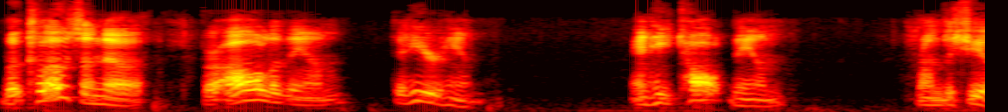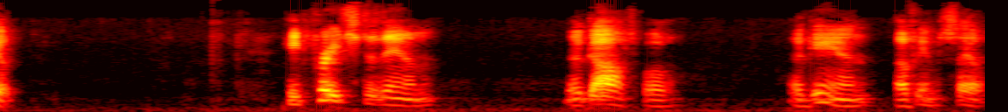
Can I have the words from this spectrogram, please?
but close enough for all of them to hear him. And he taught them from the ship. He preached to them the gospel again of himself.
